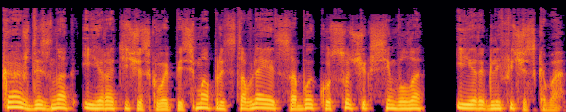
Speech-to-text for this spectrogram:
Каждый знак иеротического письма представляет собой кусочек символа иероглифического.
